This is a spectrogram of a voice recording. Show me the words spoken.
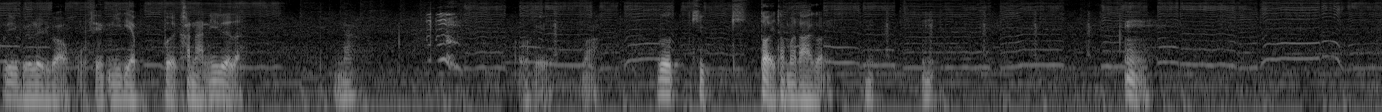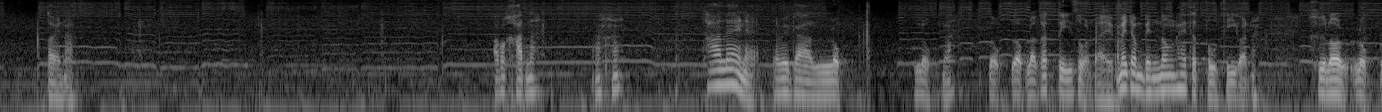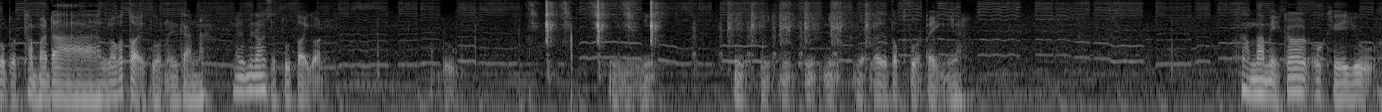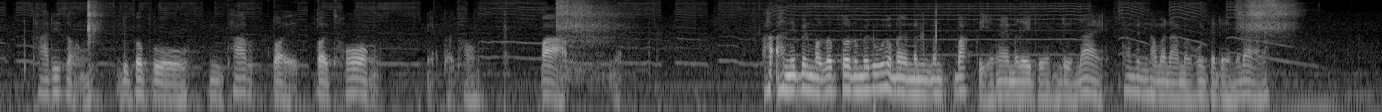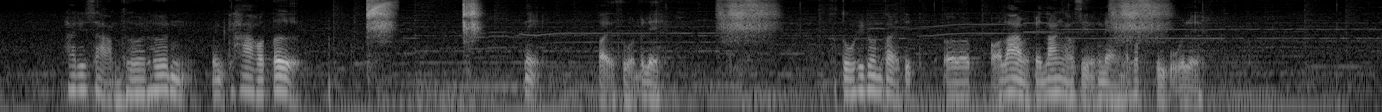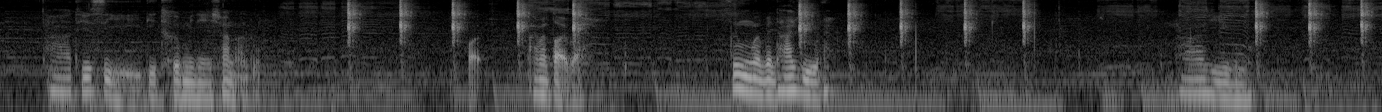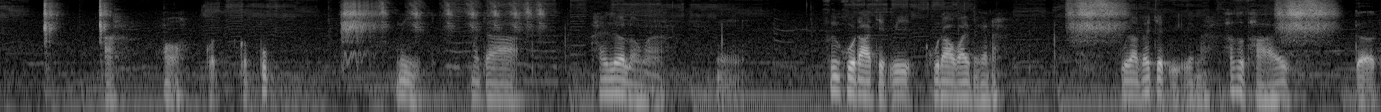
รีวิวเลยดีกว่าโอ้โหเสียงมีเดียเปิดขนาดนี้เลยเหรอนะโอเคมาเริ่มคลิกคลิกต่อยธรรมดาก่อน อืมต่อยหนักอัปคัดนะอะฮะท่าแรกเนี่ยจะเป็นการหลบหลบนะหลบหลบแล้วก็ตีสวนไปไม่จำเป็นต้องให้ศัตรูตีก่อนนะคือเราหลบหลบแบบธรรมดาเราก็ต่อยสวนเหมือนกันนะไม่ไม่ต้องศัตรูต่อยก่อนดูนี่นี่นี่นี่นี่นี่นี่เนี่ยเราจะตบสวนไปอย่างนี้นะ ทำดาเมจก็โอเคอยู่ ท่าที่สองลิเวอร์พูลท่าต่อยต่อยท้องเนี่ยต่อยท้องปาบเนี่ยอันนี้เป็นมาเริ่มต้นไม่รู้ทำไมมันมันบักหรือยังไงมันเลยเดินเดินได้ ถ้าเป็นธรรมดามันคงจะเดินไม่ได้นะท่าที่สามเทอร์เทิลเป็นท่าเคาน์เตอร์ นี่ต่อยสวนไปเลยศัตรูที่โดนต่อยติดเออออร่าเหมือนเป็นร่างเงาสีแดงแล้วก็ปิวไปเลย ท่าที่สี่ determination อะดูปล่อยให้มันต่อยไป ซึ่งมันเป็นท่าฮิวนะ ท่าฮิวอะ พอ กด กดปุ๊บ นี่ มันจะให้เลือดเรามา ซึ่งครูดาวเจ็ดวิครูดาวไวเหมือนกันนะครูดาวได้เจ็ดวิเลยนะ ถ้าสุดท้ายเกิด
